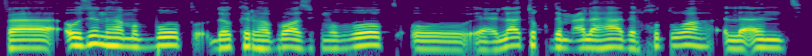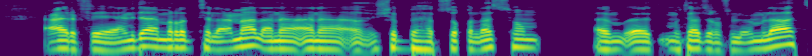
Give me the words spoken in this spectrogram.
فأوزنها مضبوط دوكرها براسك مضبوط ويعني لا تقدم على هذه الخطوة إلا أنت عارف. يعني دائما ريادة الأعمال أنا أنا أشبهها بسوق الأسهم متاجرة في العملات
